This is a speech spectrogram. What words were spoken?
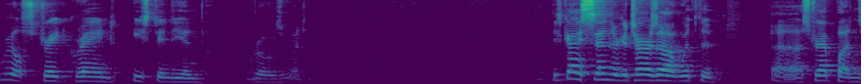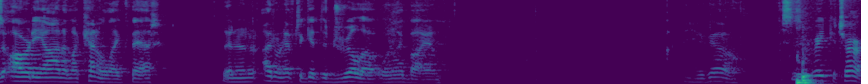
real straight grained East Indian rosewood. These guys send their guitars out with the uh, strap buttons already on them. I kind of like that. Then I don't have to get the drill out when I buy them. There you go. This is a great guitar.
